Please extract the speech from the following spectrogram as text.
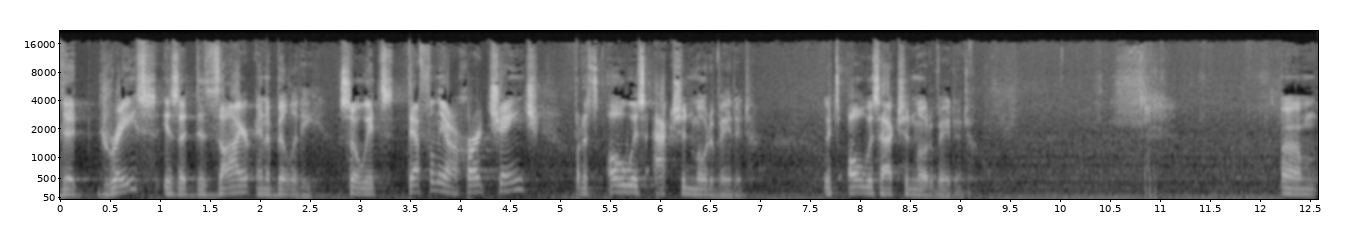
The grace is a desire and ability. So it's definitely a heart change, but it's always action motivated. It's always action motivated. Um,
